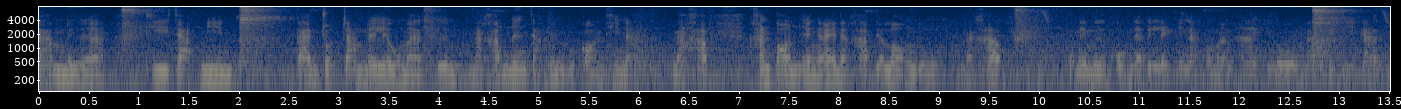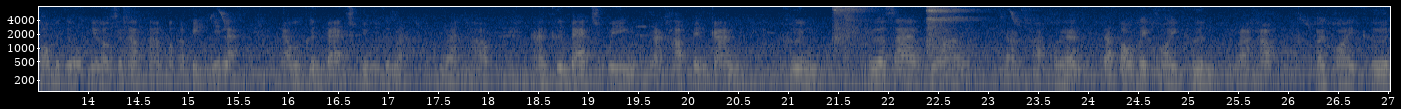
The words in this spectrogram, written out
กล้ามเนื้อที่จะมี การจดจำได้เร็วมากขึ้นนะครับ เนื่องจากเป็นอุปกรณ์ที่หนักนะครับ ขั้นตอนเป็นยังไงนะครับ เดี๋ยวลองดูนะครับ ในมือผมเนี่ยเป็นเหล็กที่หนักประมาณ 5กิโลนะครับวิธีการซ้อมก็คือโอเคเรา set up ตามปกตินี่แหละ แล้วก็ขึ้น backswing ขึ้นมานะครับ การขึ้น backswing นะครับเป็นการขึ้นเพื่อสร้างพลังนะครับ เพราะฉะนั้นจะต้องค่อยๆขึ้นนะครับ ค่อยๆขึ้น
